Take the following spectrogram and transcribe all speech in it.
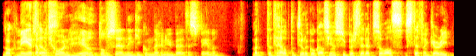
Nog meer Dat zelfs. moet gewoon heel tof zijn, denk ik, om daar nu bij te spelen. Maar dat helpt natuurlijk ook als je een superster hebt zoals Stephen Curry.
